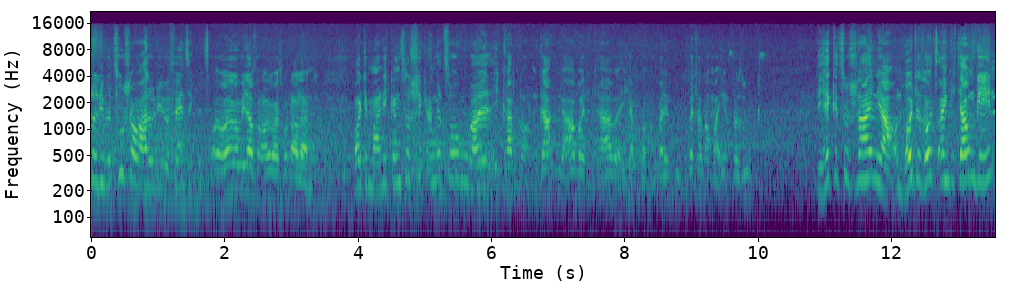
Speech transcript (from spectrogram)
Hallo liebe Zuschauer, hallo liebe Fans, ich bin's, euer Holger wieder von Holgers Wunderland. Heute mal nicht ganz so schick angezogen, weil ich gerade noch im Garten gearbeitet habe. Ich habe bei dem guten Wetter noch mal eben versucht, die Hecke zu schneiden. Ja, und heute soll es eigentlich darum gehen,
